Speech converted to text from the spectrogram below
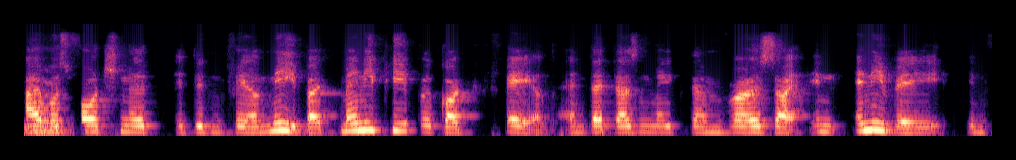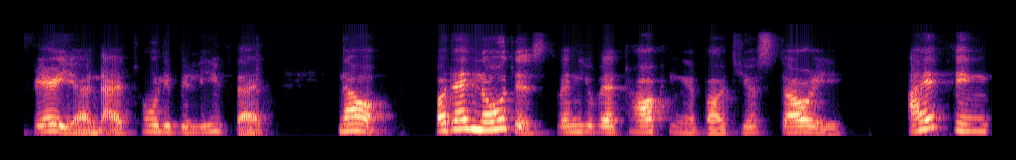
Right. I was fortunate it didn't fail me, but many people got failed, and that doesn't make them worse or in any way inferior. And I totally believe that. Now, what I noticed when you were talking about your story, I think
